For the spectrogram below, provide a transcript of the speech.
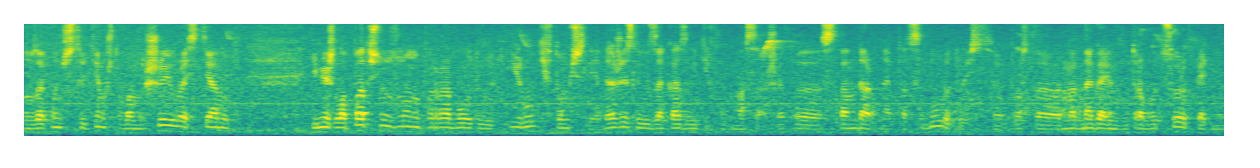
но закончится тем, что вам и шею растянут, и межлопаточную зону проработают, и руки в том числе, даже если вы заказываете фуд-массаж. Это стандартная процедура, то есть э, просто над ногами будут работать 45 минут,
